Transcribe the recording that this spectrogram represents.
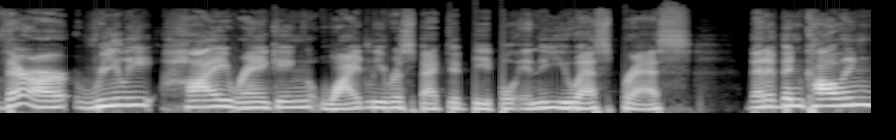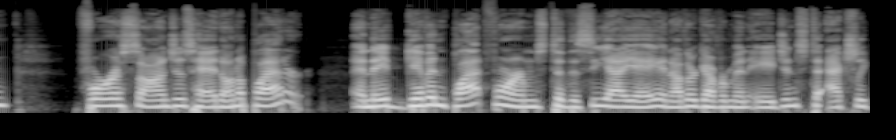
there are really high ranking, widely respected people in the US press that have been calling for Assange's head on a platter. And they've given platforms to the CIA and other government agents to actually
